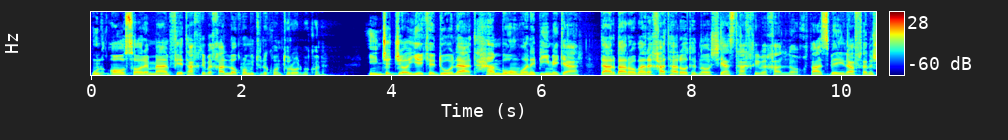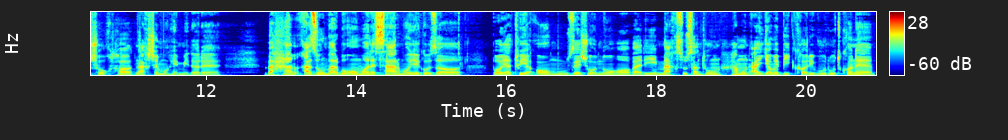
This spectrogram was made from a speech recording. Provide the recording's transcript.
اون آثار منفی تخریب خلاق رو می‌تونه کنترل بکنه. اینجا جاییه که دولت هم به عنوان بیمهگر در برابر خطرات ناشی از تخریب خلاق و از بین رفتن شغلها نقش مهمی داره و هم از اون ور به عنوان سرمایه گذار باید توی آموزش و نوآوری مخصوصا تو اون همون ایام بیکاری ورود کنه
